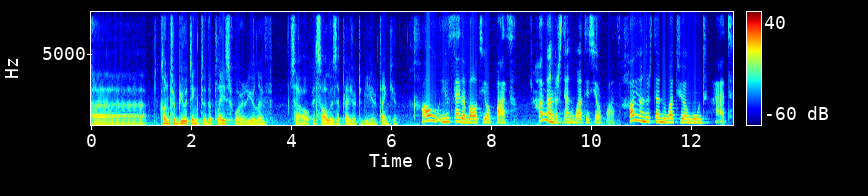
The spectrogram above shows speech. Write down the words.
uh, contributing to the place where you live. So it's always a pleasure to be here. Thank you. How you said about your path? How you understand what is your path? How you understand what you are good at?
